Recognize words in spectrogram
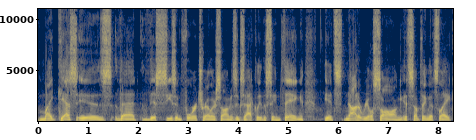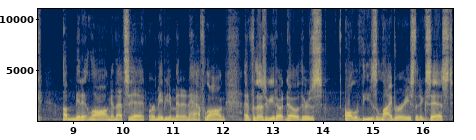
My guess is that this season four trailer song is exactly the same thing. It's not a real song. It's something that's like a minute long and that's it, or maybe a minute and a half long. And for those of you who don't know, there's all of these libraries that exist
